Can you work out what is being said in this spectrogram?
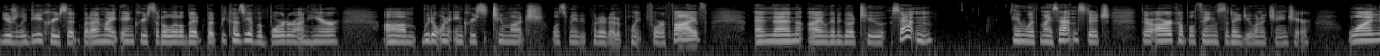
usually decrease it, but I might increase it a little bit. But because you have a border on here, um, we don't want to increase it too much. Let's maybe put it at a 0.45. And then I'm going to go to satin. And with my satin stitch, there are a couple things that I do want to change here. One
